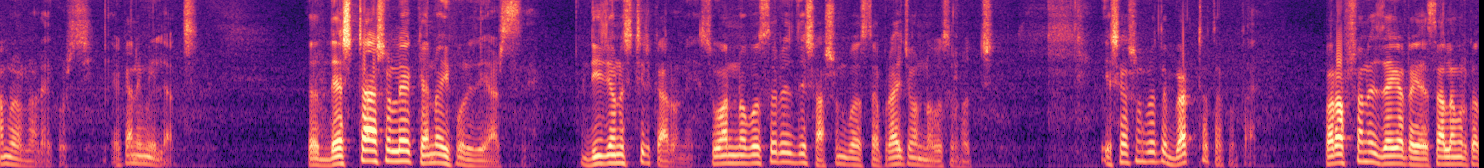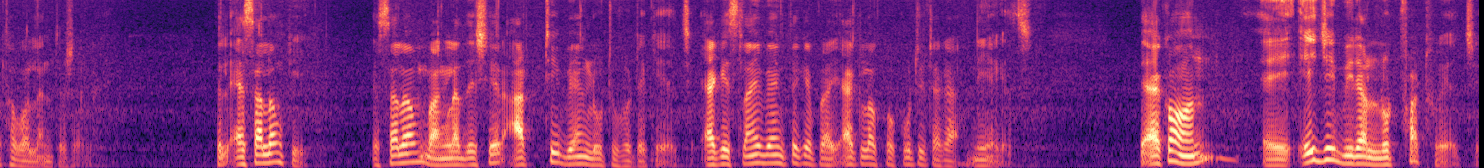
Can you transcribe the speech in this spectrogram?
আমরাও লড়াই করছি, এখানে মিল আছে। তো দেশটা আসলে কেন এই পর্যায়ে আসছে? ডিজনেস্টির কারণে চুয়ান্ন বছরের যে শাসন ব্যবস্থা, প্রায় চুয়ান্ন বছর হচ্ছে। এ শাসন ব্যবস্থা ব্যর্থতা কোথায়? করাপশনের জায়গাটা এসালামের কথা বললেন তো সবাই। তাহলে এসালম কি? এসালাম বাংলাদেশের আটটি ব্যাংক লুটুফুটে খেয়েছে। এক ইসলামী ব্যাংক থেকে প্রায় এক লক্ষ কোটি টাকা নিয়ে গেছে। এখন এই এই যে বিরাট লুটফাট হয়েছে,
